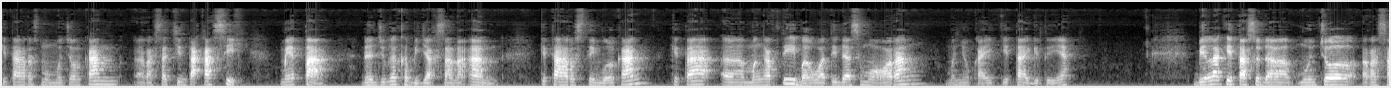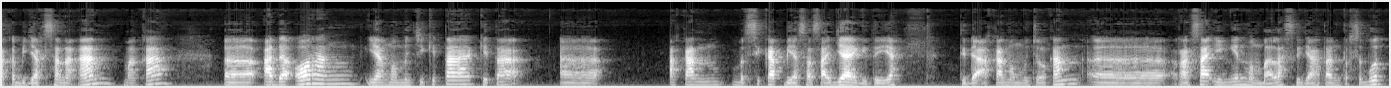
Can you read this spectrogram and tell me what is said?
kita harus memunculkan rasa cinta kasih, meta, dan juga kebijaksanaan. Kita harus timbulkan, kita uh, mengerti bahwa tidak semua orang menyukai kita gitu ya bila kita sudah muncul rasa kebijaksanaan, maka uh, ada orang yang membenci kita, kita uh, akan bersikap biasa saja gitu ya. Tidak akan memunculkan uh, rasa ingin membalas kejahatan tersebut.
